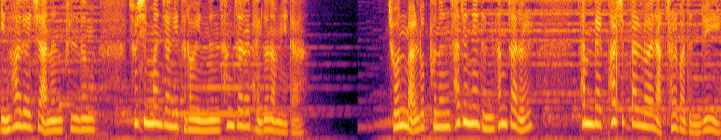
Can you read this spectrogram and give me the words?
인화되지 않은 필름 수십만 장이 들어있는 상자를 발견합니다. 존 말루프는 사진이 든 상자를 380달러에 낙찰받은 뒤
